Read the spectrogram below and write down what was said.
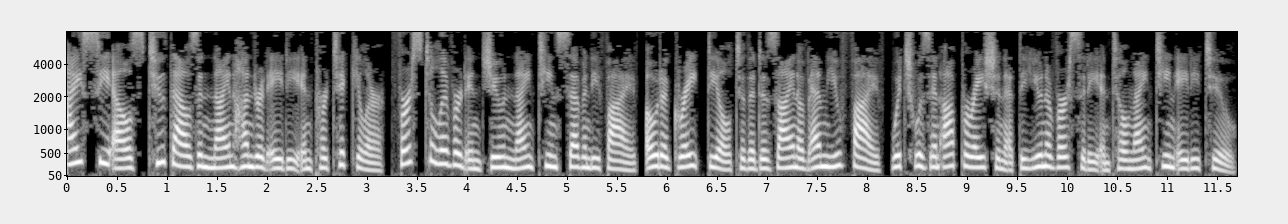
ICL's 2980 in particular, first delivered in June 1975, owed a great deal to the design of MU-5, which was in operation at the university until 1982.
